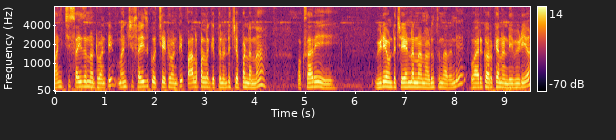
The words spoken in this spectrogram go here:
మంచి సైజు ఉన్నటువంటి మంచి సైజుకి వచ్చేటువంటి పాలపళ్ళ గిత్తలు ఉంటే చెప్పండి అన్న. ఒకసారి వీడియో ఉంటే చేయండి అన్న అని అడుగుతున్నారండి. వారి కొరకేనండి ఈ వీడియో.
